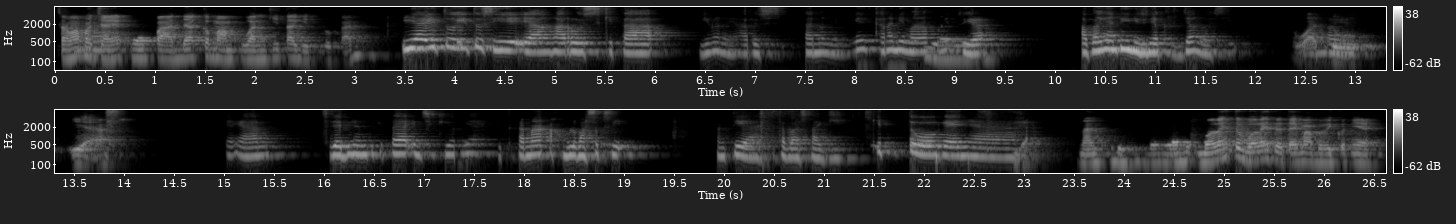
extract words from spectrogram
Sama percaya kepada kemampuan kita gitu kan? Iya itu itu sih yang harus kita gimana ya harus tanemin. Ya, karena di mana pun ya, itu ya apalagi nanti di dunia kerja nggak sih? Waduh iya ya kan? Sejadi nanti kita insecure ya gitu. Karena aku belum masuk sih. Nanti ya kita bahas lagi. Itu kayaknya. Ya nanti boleh tuh boleh tuh tema berikutnya.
